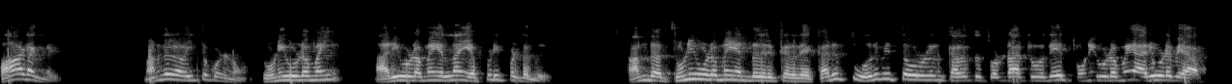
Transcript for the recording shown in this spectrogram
பாடங்கள். மனதில் வைத்துக் கொள்ளணும். துணிவுடைமை அறிவுடைமை எல்லாம் எப்படிப்பட்டது? அந்த துணி உடைமை என்பது இருக்கிறதே. கருத்து ஒருமித்தவருடன் கலந்து தொண்டாற்றுவதே துணி உடைமை அறிவுடைமை ஆகும்.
